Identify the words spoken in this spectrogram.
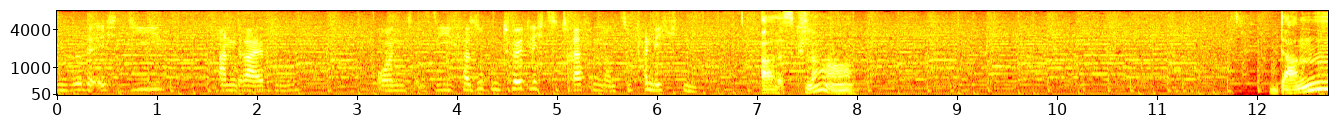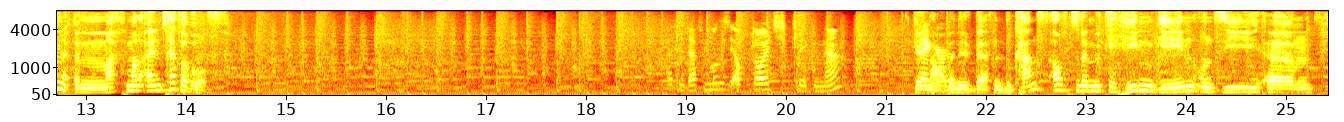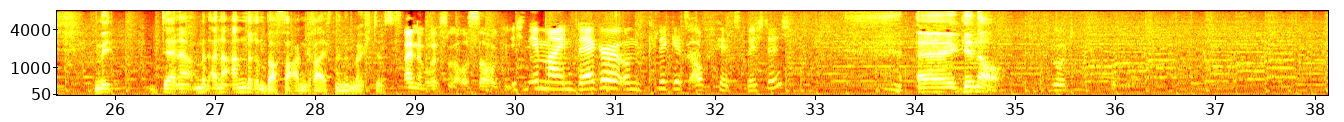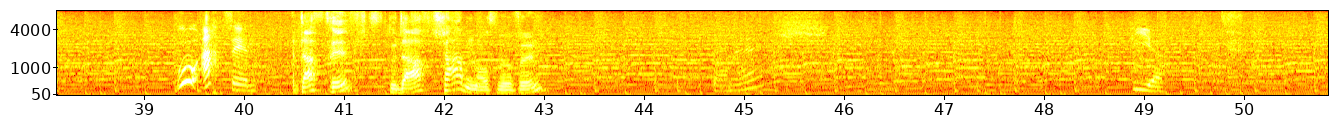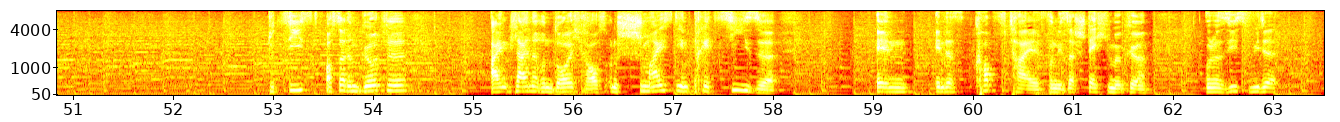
Dann würde ich die angreifen und sie versuchen tödlich zu treffen und zu vernichten. Alles klar. Dann ähm, mach mal einen Trefferwurf. Also dafür muss ich auf Dolch klicken, ne? Genau, Dagger. wenn du werfen. Du kannst auch zu der Mücke hingehen und sie ähm, mit, deiner, mit einer anderen Waffe angreifen, wenn du möchtest. Eine Brüssel aussaugen. Ich nehme meinen Dagger und klicke jetzt auf Hit, richtig? Äh, genau. Gut. Uh, 18. Das trifft. Du darfst Schaden auswürfeln. Damage. 4. Du ziehst aus deinem Gürtel einen kleineren Dolch raus und schmeißt ihn präzise in, in das Kopfteil von dieser Stechmücke. Und du siehst wieder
